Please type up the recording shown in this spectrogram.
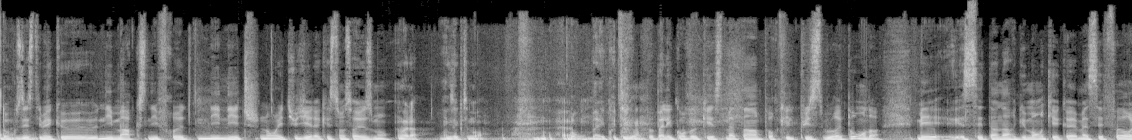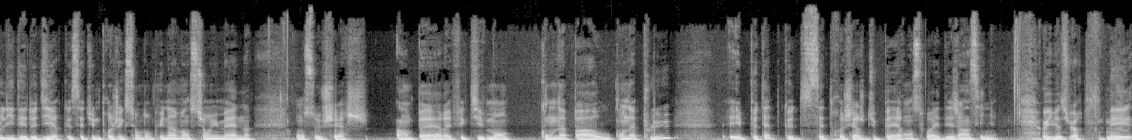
Donc vous estimez que ni Marx, ni Freud, ni Nietzsche n'ont étudié la question sérieusement? Voilà, exactement. Bon, bah écoutez, on ne peut pas les convoquer ce matin pour qu'ils puissent vous répondre. Mais c'est un argument qui est quand même assez fort, l'idée de dire que c'est une projection, donc une invention humaine. On se cherche un père, effectivement, qu'on n'a pas ou qu'on n'a plus. Et peut-être que cette recherche du père en soi est déjà un signe. Oui, bien sûr. Mais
